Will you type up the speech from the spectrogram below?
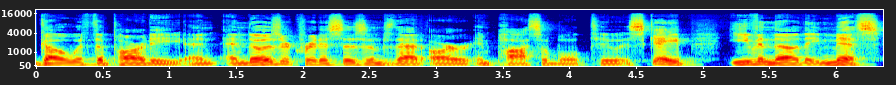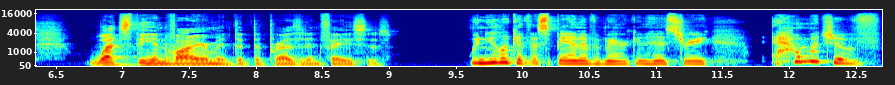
go with the party. And, and those are criticisms that are impossible to escape, even though they miss what's the environment that the president faces. When you look at the span of American history, how much of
